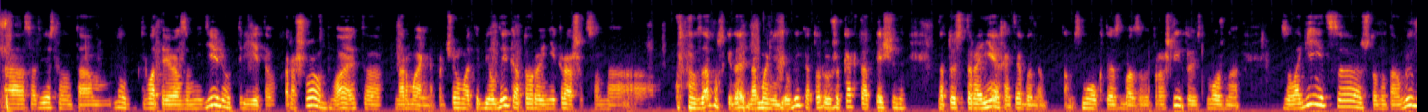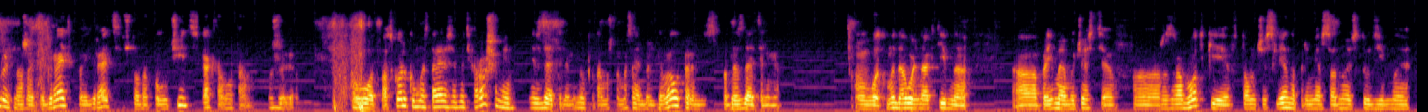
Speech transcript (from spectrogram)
А, соответственно, там ну, 2-3 раза в неделю, 3 это хорошо, 2 это нормально. Причем это билды, которые не крашатся на запуске, да, это нормальные билды, которые уже как-то оттещены на той стороне, хотя бы на там, smoke тест базовый прошли, то есть можно залогиниться, что-то там выбрать, нажать играть, поиграть, что-то получить, как-то оно там живет. Вот, поскольку мы стараемся быть хорошими издателями, ну, потому что мы сами были девелоперами с подиздателями, вот, мы довольно активно э, принимаем участие в э, разработке, в том числе, например, с одной студией мы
